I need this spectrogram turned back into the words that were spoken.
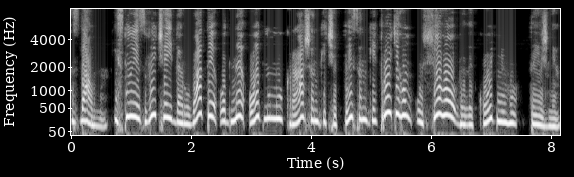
Здавна існує звичай дарувати одне одному крашанки чи писанки протягом усього великоднього тижня.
